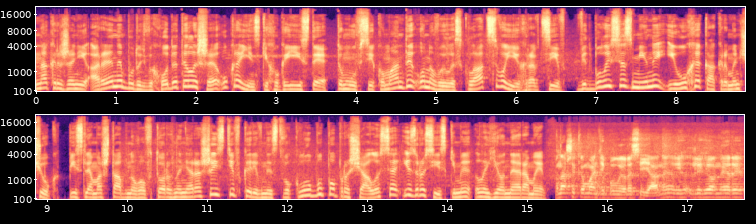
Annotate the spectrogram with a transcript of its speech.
На крижані арени будуть виходити лише українські хокеїсти. Тому всі команди оновили склад своїх гравців. Відбулися зміни і у ХК Кременчук. Після масштабного вторгнення рашистів керівництво клубу попрощалося із російськими легіонерами. В нашій команді були росіяни, легіонери.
